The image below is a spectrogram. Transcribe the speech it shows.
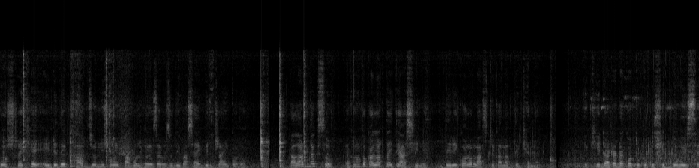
গোশ রেখে এইটা দিয়ে খাওয়ার জন্য সবাই পাগল হয়ে যাবে যদি বাসায় একদিন ট্রাই করো। কালার দেখছ? এখনও তো কালার তাইতে আসেনি। দেরি করো লাস্টে কালার দেখে না দেখি ডাটাটা কতটুকু সিদ্ধ হয়েছে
